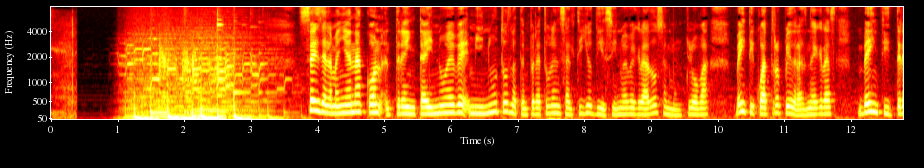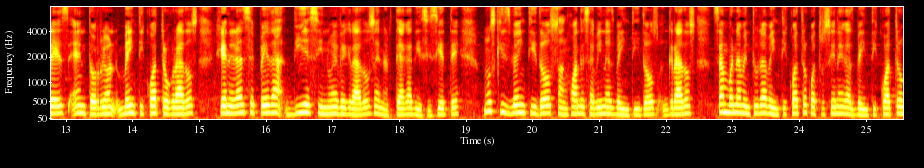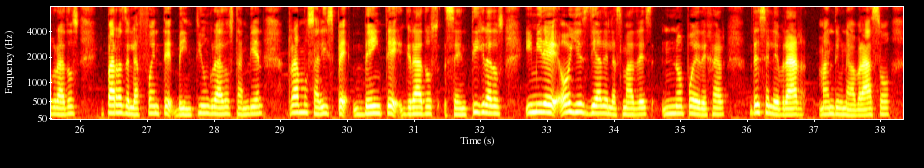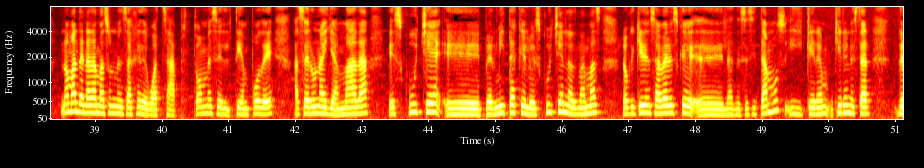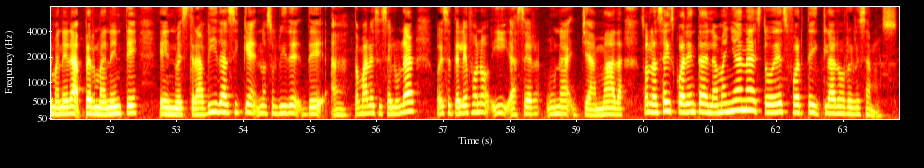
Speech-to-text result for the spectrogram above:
6 de la mañana con 39 minutos, la temperatura en Saltillo 19 grados, en Monclova 24, Piedras Negras 23, en Torreón 24 grados, General Cepeda 19 grados, en Arteaga 17, Musquis 22, San Juan de Sabinas 22 grados, San Buenaventura 24, Cuatro Ciénegas 24 grados, Parras de la Fuente 21 grados también, Ramos Arispe 20 grados centígrados. Y mire, hoy es Día de las Madres, no puede dejar de celebrar, mande un abrazo, no mande nada más un mensaje de WhatsApp, tómese el tiempo de hacer una llamada, escuche, eh, permita que lo escuchen las mamás, lo que quieren saber es que eh, las necesitamos y quieren, quieren estar de manera permanente en nuestra vida, así que no se olvide de ah, tomar ese celular o ese teléfono y hacer una llamada. Son las 6.40 de la mañana, esto es fuerte y claro, regresamos.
